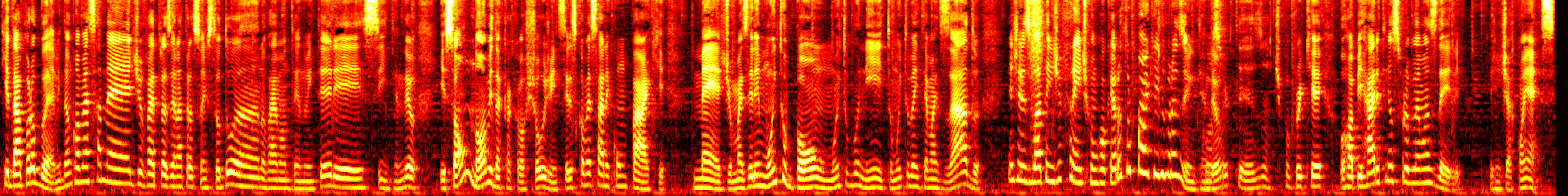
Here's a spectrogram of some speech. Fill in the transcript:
que dá problema. Então começa médio, vai trazendo atrações todo ano, vai mantendo o interesse, entendeu? E só o nome da Cacau Show, gente, se eles começarem com um parque médio, mas ele é muito bom, muito bonito, muito bem tematizado, gente, eles batem de frente com qualquer outro parque aí do Brasil, Com entendeu? certeza. Tipo, porque o Hop Harry tem os problemas dele, que a gente já conhece.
